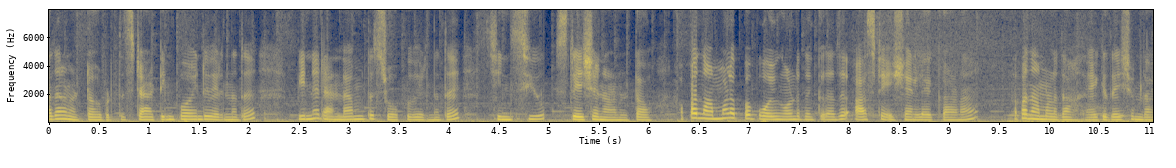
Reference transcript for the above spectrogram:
അതാണ് കേട്ടോ ഇവിടുത്തെ സ്റ്റാർട്ടിംഗ് പോയിന്റ് വരുന്നത്. പിന്നെ രണ്ടാമത്തെ സ്റ്റോപ്പ് വരുന്നത് ചിൻസ്യു സ്റ്റേഷനാണ് കേട്ടോ അപ്പോൾ നമ്മളിപ്പോൾ പോയിക്കൊണ്ട് നിൽക്കുന്നത് ആ സ്റ്റേഷനിലേക്കാണ്. അപ്പോൾ നമ്മളിതാ ഏകദേശം ഇതാ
